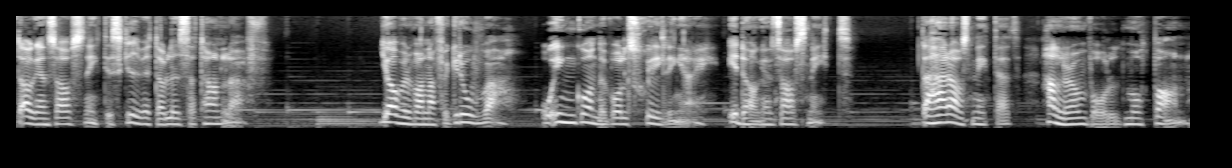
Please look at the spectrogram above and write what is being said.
Dagens avsnitt är skrivet av Lisa Törnlöf. Jag vill varna för grova och ingående våldsskildringar i dagens avsnitt. Det här avsnittet handlar om våld mot barn.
